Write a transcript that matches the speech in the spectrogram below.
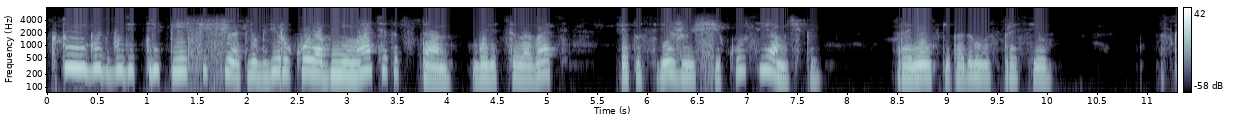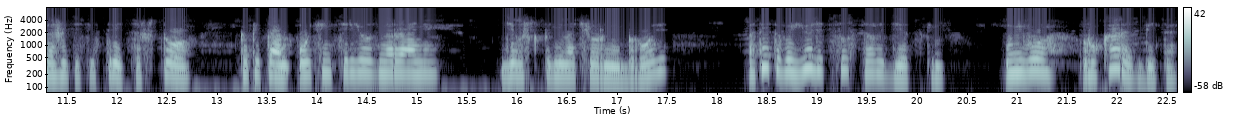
Кто-нибудь будет трепещущий от любви рукой обнимать этот стан, будет целовать эту свежую щеку с ямочкой? Раменский подумал и спросил. «Скажите, сестрица, что, капитан очень серьезно ранен?» Девушка подняла черные брови. От этого ее лицо стало детским. У него рука разбита.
